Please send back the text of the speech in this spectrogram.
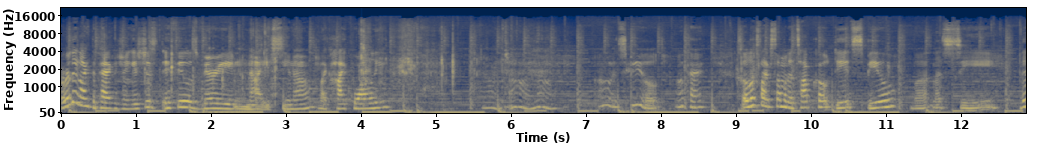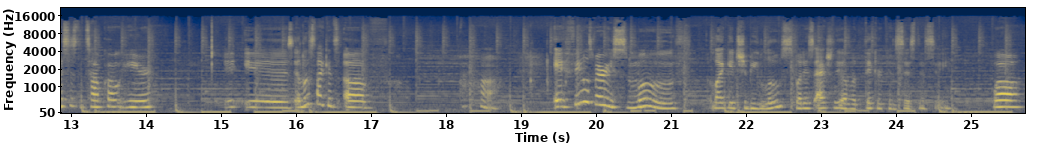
I really like the packaging. It's just, it feels very nice, you know, like high quality it spilled. Okay. So it looks like some of the top coat did spill, but let's see. This is the top coat here. It is, it looks like it's of, huh. It feels very smooth, like it should be loose, but it's actually of a thicker consistency. Well,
